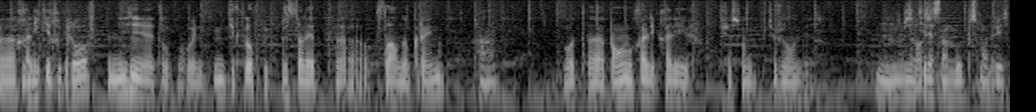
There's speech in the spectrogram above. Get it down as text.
Э, Хали- Никита Крылов. Не, не, это Никита Крылов представляет э, славную Украину. А, Вот, э, по-моему, Хали- Халиев. Сейчас он в тяжелом вес. м, Писался. интересно, надо будет посмотреть.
